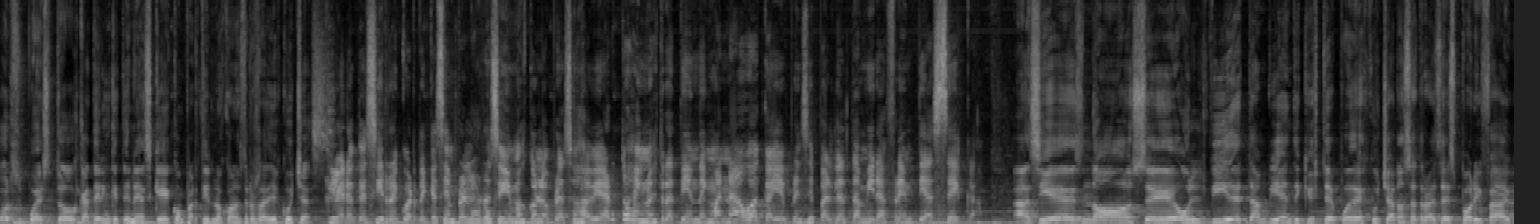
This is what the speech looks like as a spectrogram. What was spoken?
Por supuesto, Katherine, que tienes que compartirnos con nuestros radioescuchas. Claro que sí, recuerden que siempre los recibimos con los brazos abiertos en nuestra tienda en Managua, calle principal de Altamira frente a Seca. Así es, no se olvide también de que usted puede escucharnos a través de Spotify,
